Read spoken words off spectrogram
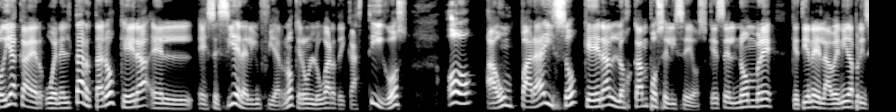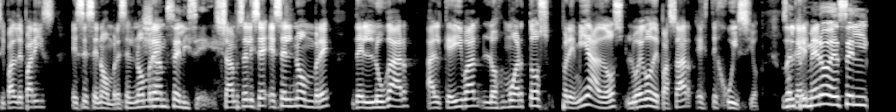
podía caer o en el tártaro, que era el, ese sí era el infierno, que era un lugar de castigos, o a un paraíso, que eran los campos elíseos, que es el nombre que tiene la avenida principal de París, es ese nombre, es el nombre... Champs-Élysées. Champs-Élysées es el nombre del lugar al que iban los muertos premiados luego de pasar este juicio. O sea, el primero es el,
